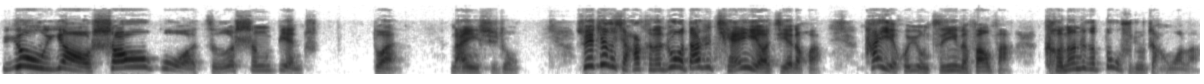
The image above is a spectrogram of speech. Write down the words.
用药稍过则生变端，难以适中。所以这个小孩可能，如果当时钱也要接的话，他也会用滋阴的方法，可能这个度数就掌握了。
